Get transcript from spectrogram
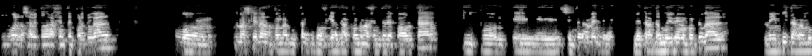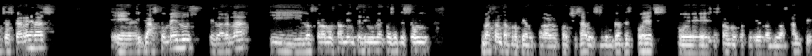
y bueno, sabe toda la gente en Portugal, por, más que nada por la amistad que cogía con la gente de Paul Car y porque, sinceramente, me tratan muy bien en Portugal, me invitan a muchas carreras, eh, gasto menos, es la verdad, y los tramos también te digo una cosa que son bastante apropiados para el coche, ¿sabes? Entonces, pues, pues estamos haciendo bastante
